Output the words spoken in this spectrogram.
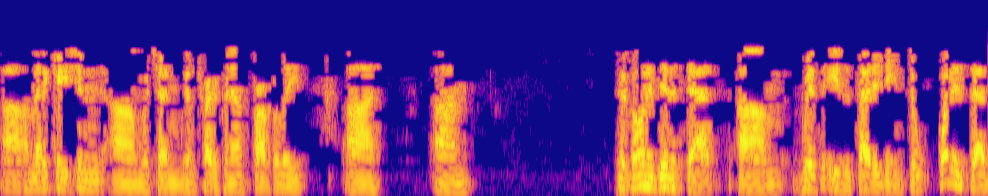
uh, a medication, um, which I'm going to try to pronounce properly, um, um, with azacitidine. So what is that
